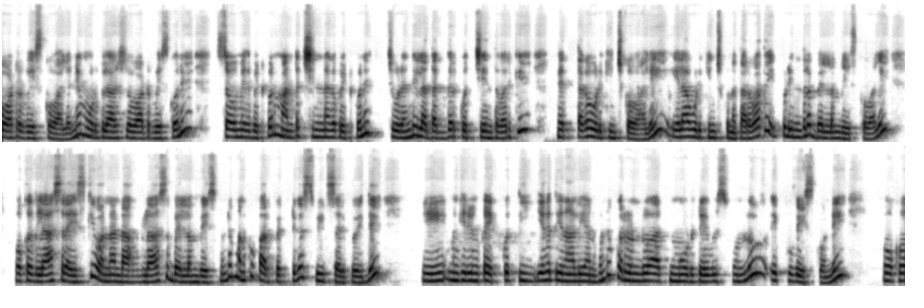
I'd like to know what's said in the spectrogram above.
వాటర్ వేసుకోవాలండి. మూడు గ్లాసుల వాటర్ వేసుకొని స్టవ్ మీద పెట్టుకొని మంట చిన్నగా పెట్టుకొని చూడండి ఇలా దగ్గరకు వచ్చేంత వరకు మెత్తగా ఉడికించుకోవాలి. ఇలా ఉడికించుకున్న తర్వాత ఇప్పుడు ఇందులో బెల్లం వేసుకోవాలి. ఒక గ్లాస్ రైస్కి వన్ అండ్ హాఫ్ గ్లాస్ బెల్లం వేసుకుంటే మనకు పర్ఫెక్ట్గా స్వీట్ సరిపోయింది మీరు ఇంకా ఎక్కువ తీయగా తినాలి అనుకుంటే ఒక రెండు మూడు టేబుల్ స్పూన్లు ఎక్కువ వేసుకోండి. ఒక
